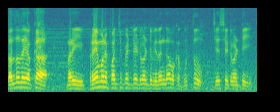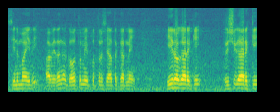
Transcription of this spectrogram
తల్లుల యొక్క మరి ప్రేమను పంచిపెట్టేటువంటి విధంగా ఒక గుర్తు చేసేటువంటి సినిమా ఇది. ఆ విధంగా గౌతమి పుత్ర శాతకర్ణి హీరో గారికి కృషి గారికి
